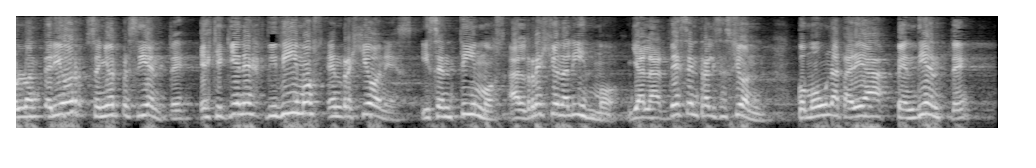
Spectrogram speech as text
Por lo anterior, señor presidente, es que quienes vivimos en regiones y sentimos al regionalismo y a la descentralización como una tarea pendiente,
